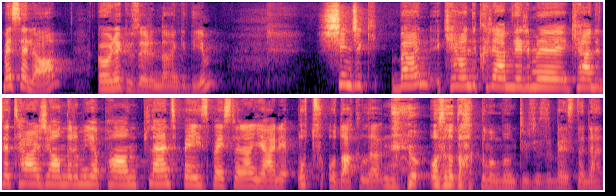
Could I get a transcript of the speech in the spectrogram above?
Mesela örnek üzerinden gideyim. Şimdi ben kendi kremlerimi, kendi deterjanlarımı yapan, plant based beslenen yani ot odaklı, ot odaklı mı bunun Türkçesi beslenen.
